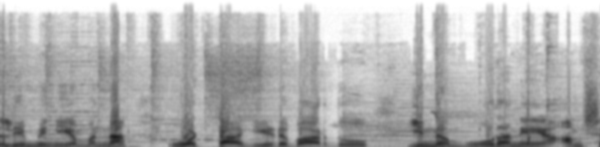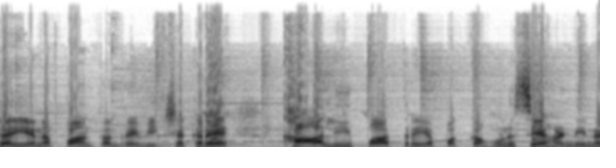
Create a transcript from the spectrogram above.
ಅಲ್ಯೂಮಿನಿಯಮನ್ನು ಒಟ್ಟಾಗಿ ಇಡಬಾರ್ದು. ಇನ್ನು ಮೂರನೆಯ ಅಂಶ ಏನಪ್ಪ ಅಂತಂದರೆ ವೀಕ್ಷಕರೇ, ಖಾಲಿ ಪಾತ್ರೆಯ ಪಕ್ಕ ಹುಣಸೆ ಹಣ್ಣಿನ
